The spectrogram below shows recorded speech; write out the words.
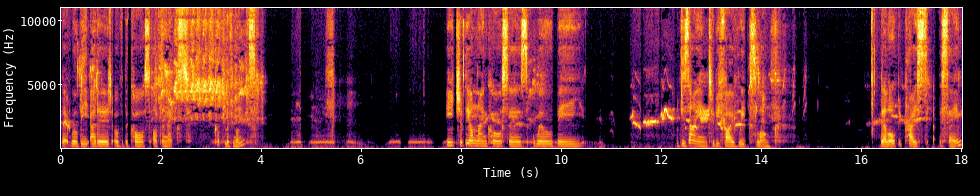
that will be added over the course of the next couple of months. Each of the online courses will be designed to be five weeks long. They'll all be priced the same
